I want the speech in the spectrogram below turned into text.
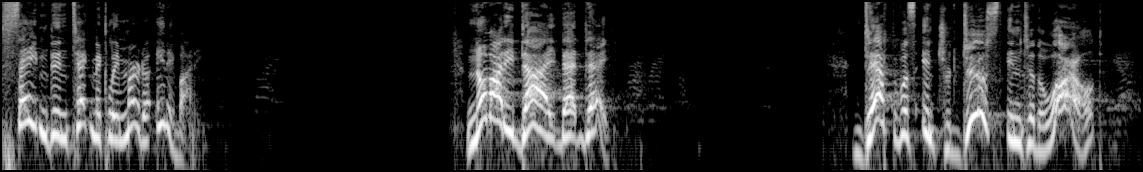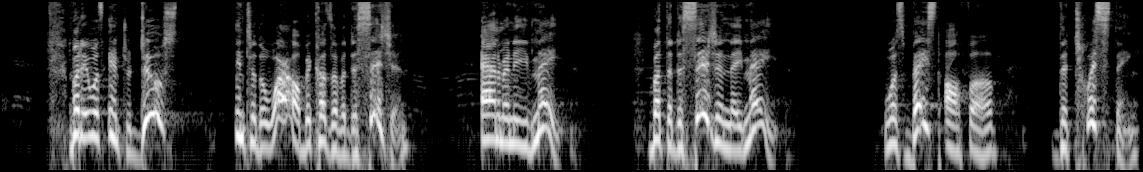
Satan didn't technically murder anybody. Nobody died that day. Death was introduced into the world, but it was introduced into the world because of a decision Adam and Eve made. But the decision they made was based off of the twisting,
